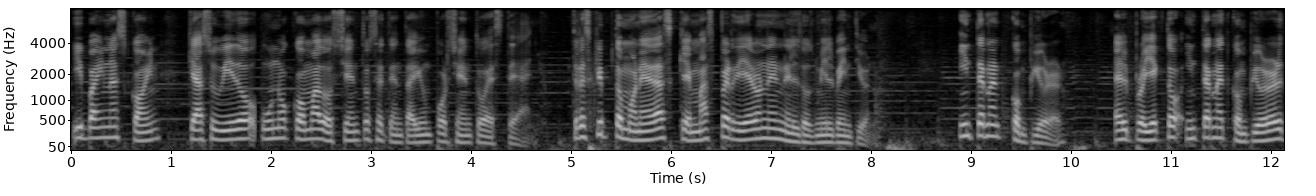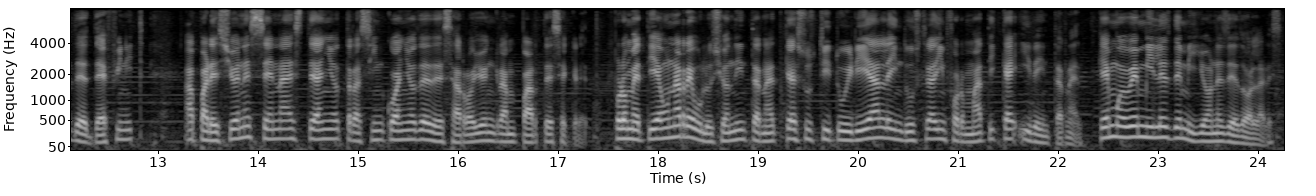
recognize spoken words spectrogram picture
y Binance Coin que ha subido 1,271% este año. Tres criptomonedas que más perdieron en el 2021. Internet Computer. El proyecto Internet Computer de Definite apareció en escena este año tras 5 años de desarrollo en gran parte secreto. Prometía una revolución de Internet que sustituiría la industria de informática y de Internet, que mueve miles de millones de dólares,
